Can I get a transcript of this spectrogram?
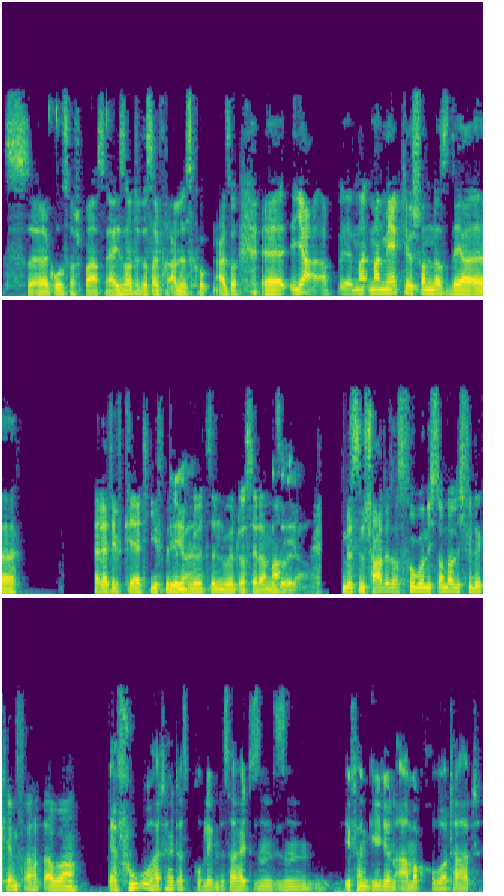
Das ist äh, großer Spaß. Ja, ihr solltet das einfach alles gucken. Also, äh, ja, ab, äh, man, man merkt hier schon, dass der äh, relativ kreativ mit Ja. dem Blödsinn wird, was er da macht. Also, ja. Ein bisschen schade, dass Fugo nicht sonderlich viele Kämpfe hat, aber Ja, Fugo hat halt das Problem, dass er halt diesen, diesen Evangelion Amok Roboter hat.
